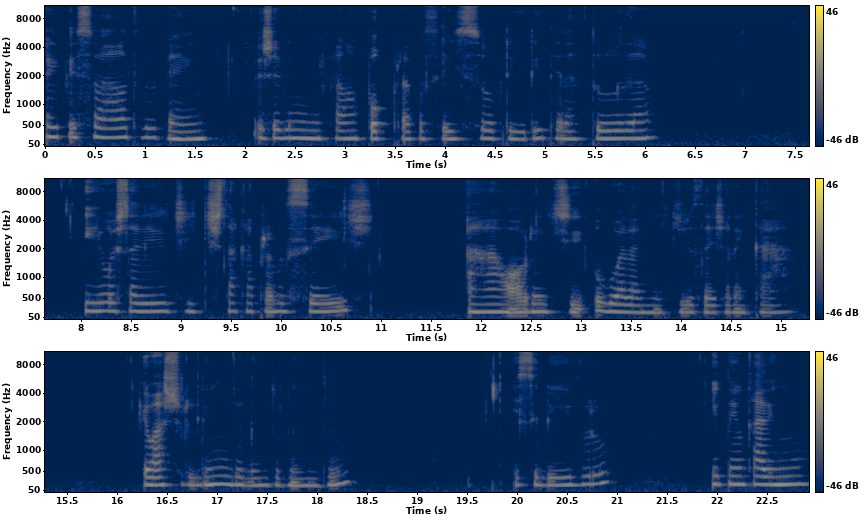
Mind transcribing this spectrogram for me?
Oi, pessoal, tudo bem? Hoje eu vim falar um pouco para vocês sobre literatura e eu gostaria de destacar para vocês a obra de O Guarani, de José de Alencar. Eu acho lindo, lindo, lindo esse livro e tenho um carinho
